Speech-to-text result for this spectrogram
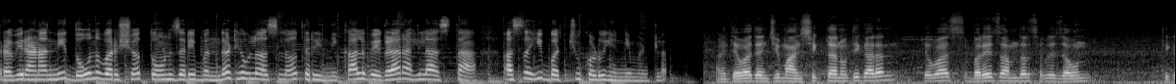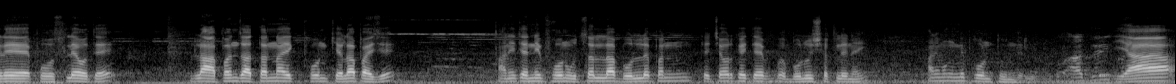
रवी राणांनी दोन वर्ष तोंड जरी बंद ठेवलं असलं तरी निकाल वेगळा राहिला असता असंही बच्चू कडू यांनी म्हटलं. आणि तेव्हा त्यांची मानसिकता नव्हती कारण तेव्हा बरेच आमदार सगळे जाऊन तिकडे पोहोचले होते. म्हटलं आपण जाताना एक फोन केला पाहिजे. आणि त्यांनी फोन उचलला बोलले पण त्याच्यावर काही ते बोलू शकले नाही. आणि मग मी फोन ठेवून दिला. या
